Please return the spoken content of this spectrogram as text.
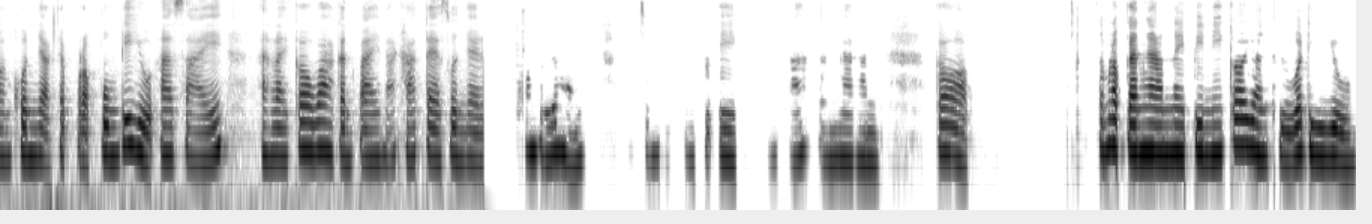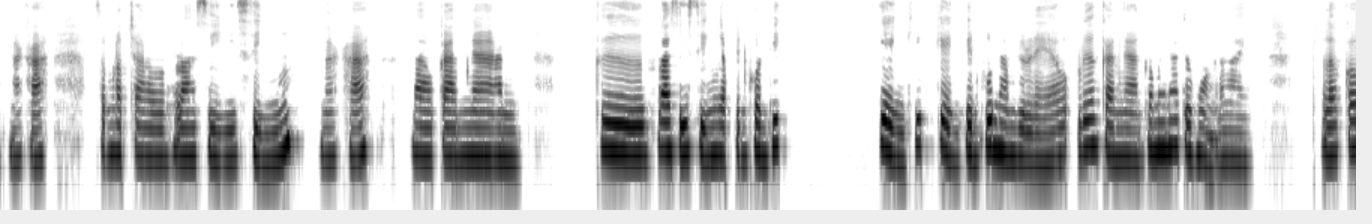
บางคนอยากจะปรับปรุงที่อยู่อาศัย อะไรก็ว่ากันไปนะคะ แต่ส่วนใหญ่ต้องเป็นเรื่องของ สำหรับตัวเองนะคะการงานก็สำหรับการงานในปีนี้ก็ยังถือว่าดีอยู่นะคะสำหรับชาวราศีสิงห์นะคะดาวการงาน คือราศีสิงห์เนี่ยเป็นคนที่เก่งคิดเก่งเป็นผู้นำอยู่แล้ว เรื่องการงานก็ไม่น่าจะห่วงอะไร แล้วก็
